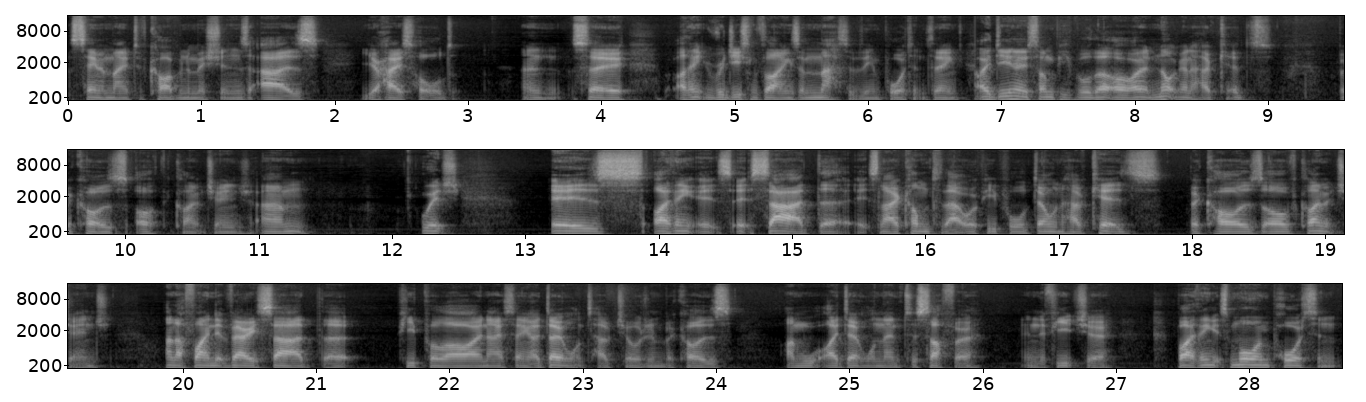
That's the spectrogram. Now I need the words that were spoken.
same amount of carbon emissions as your household. And so I think reducing flying is a massively important thing. I do know some people that are not going to have kids because of the climate change, um, which is I think it's it's sad that it's now come to that where people don't have kids because of climate change, and I find it very sad that people are now saying I don't want to have children because I'm I don't want them to suffer in the future. But I think it's more important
